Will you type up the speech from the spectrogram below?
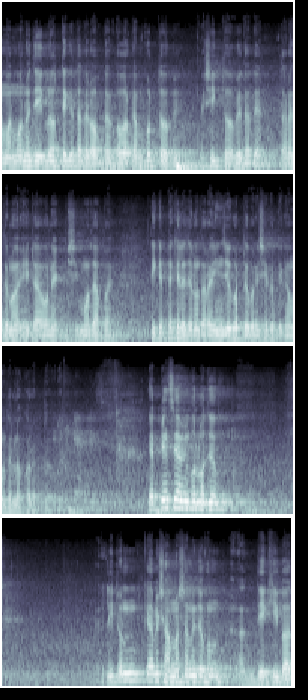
আমার মনে হয় যে এগুলোর থেকে তাদের ওভারকাম করতে হবে, শিখতে হবে তাদের। তারা যেন এটা অনেক বেশি মজা পায়। ক্রিকেটটা খেলে যেন তারা এনজয় করতে পারে সেটার দিকে আমাদের লক্ষ্য রাখতে হবে। ক্যাপ্টেন্সি আমি বলব যে লিটনকে আমি সামনাসামনি যখন দেখি বা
